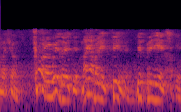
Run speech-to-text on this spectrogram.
большом о чем. Скорую вызовите, нога болит сильно, беспредельщики.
